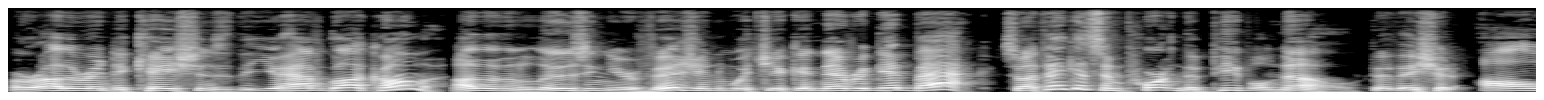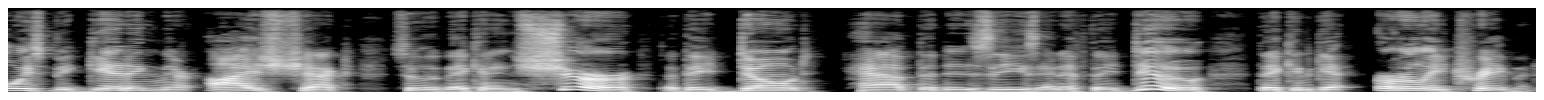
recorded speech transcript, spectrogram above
or other indications that you have glaucoma other than losing your vision, which you can never get back. So I think it's important that people know that they should always be getting their eyes checked so that they can ensure that they don't have the disease. And if they do, they can get early treatment.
